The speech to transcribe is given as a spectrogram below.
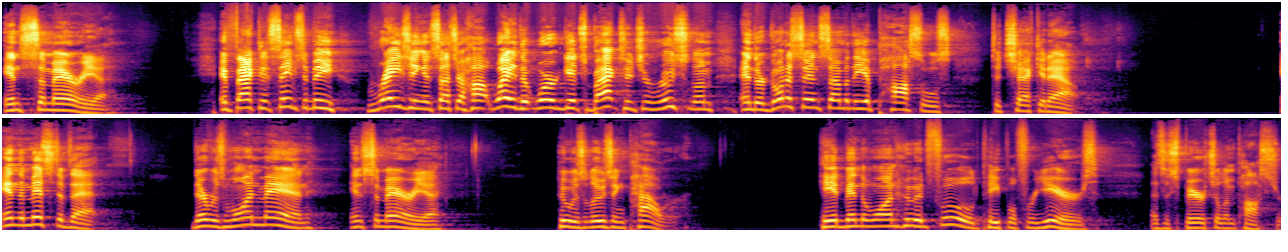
in Samaria. In fact, it seems to be raging in such a hot way that word gets back to Jerusalem, and they're going to send some of the apostles to check it out. In the midst of that, there was one man in Samaria who was losing power. He had been the one who had fooled people for years as a spiritual impostor.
